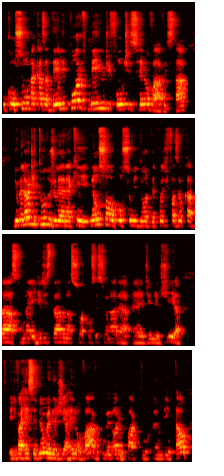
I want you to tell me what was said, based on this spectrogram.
o consumo na casa dele por meio de fontes renováveis, tá? E o melhor de tudo, Juliana, é que não só o consumidor, depois de fazer o cadastro né, e registrado na sua concessionária é, de energia, ele vai receber uma energia renovável com menor impacto ambiental,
